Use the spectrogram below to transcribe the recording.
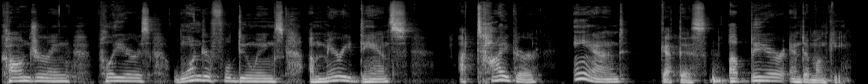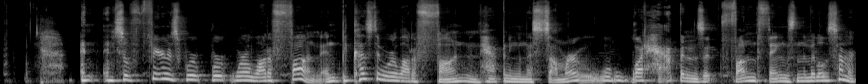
Conjuring, Players, Wonderful Doings, A Merry Dance, a tiger, and, get this, a bear and a monkey. and and so fairs were, were, were a lot of fun and because they were a lot of fun and happening in the summer what happens at fun things in the middle of summer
